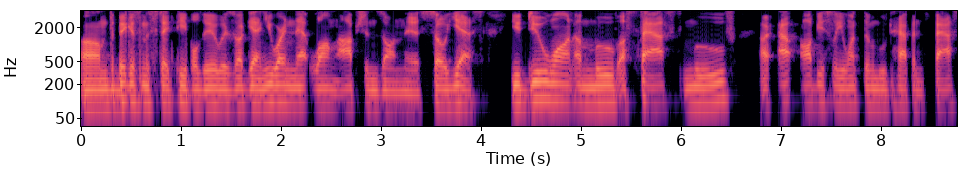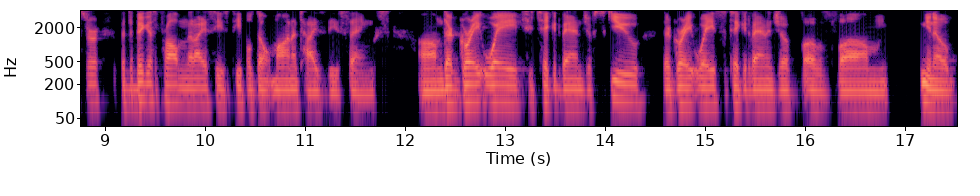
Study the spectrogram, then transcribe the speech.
Um, the biggest mistake people do is again, you are net long options on this. So yes, you do want a move, a fast move. Uh, obviously, you want the move to happen faster. But the biggest problem that I see is people don't monetize these things. Um, they're a great way to take advantage of skew. They're great ways to take advantage of, of um, you know,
